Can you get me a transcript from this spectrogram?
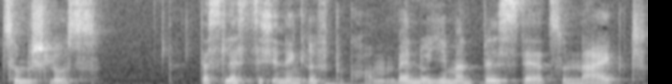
Zum Schluss. Das lässt sich in den Griff bekommen. Wenn du jemand bist, der dazu neigt,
